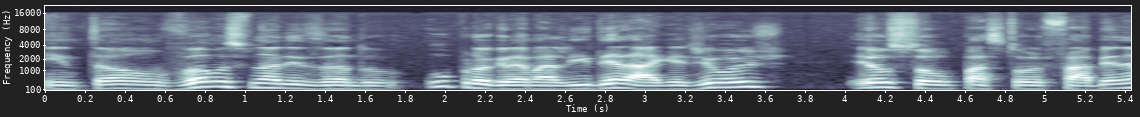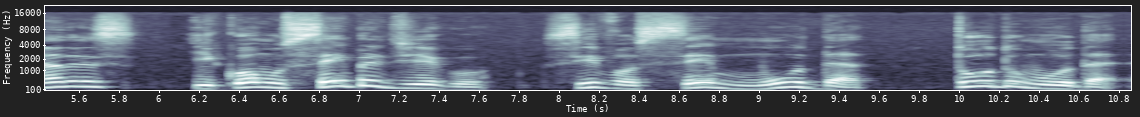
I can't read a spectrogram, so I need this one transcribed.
Então, vamos finalizando o programa Líder Águia de hoje. Eu sou o pastor Fábio Andres e, como sempre digo, se você muda, tudo muda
